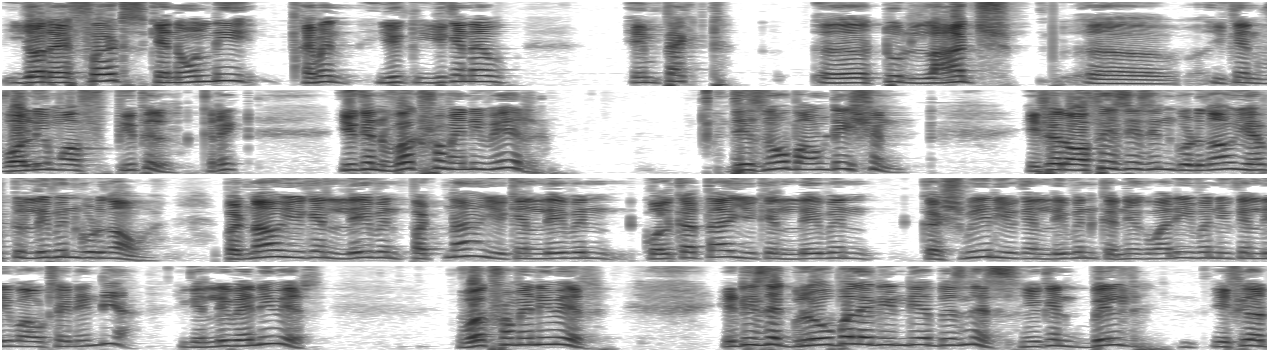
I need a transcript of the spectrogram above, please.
your efforts can only i mean you, you can have impact uh, to large uh, you can volume of people correct? You can work from anywhere. There's no foundation. If your office is in gurgaon you have to live in gurgaon but now you can live in patna you can live in kolkata you can live in kashmir you can live in kanyakumari even you can live outside india. You can live anywhere. Work from anywhere. It is a global and india business. You can build if your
